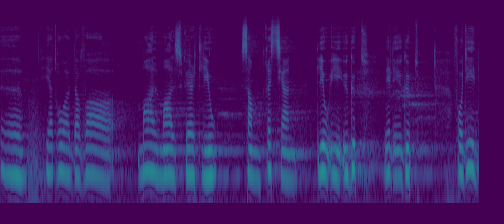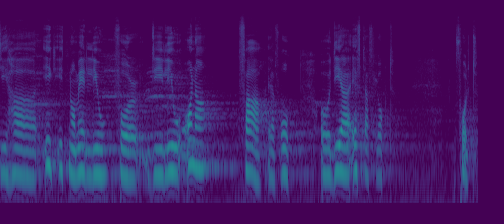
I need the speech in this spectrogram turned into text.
Uh, jeg tror, at der var meget, meget svært liv som Christian liv i Egypt, ned i Egypt. Fordi de har ikke et normalt liv, for de lever under far eller frugt, og de er efterflugt. Frygt.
